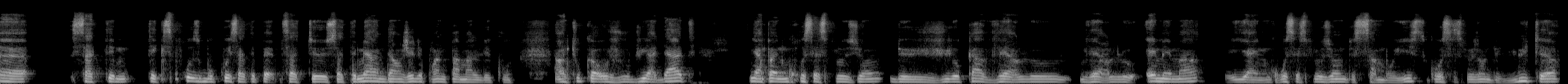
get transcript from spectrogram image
euh, ça t'expose beaucoup et ça te, ça, te, ça te met en danger de prendre pas mal de coups. En tout cas, aujourd'hui, à date, il n'y a pas une grosse explosion de judoka vers le, vers le MMA. Il y a une grosse explosion de samboïstes, grosse explosion de lutteurs.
